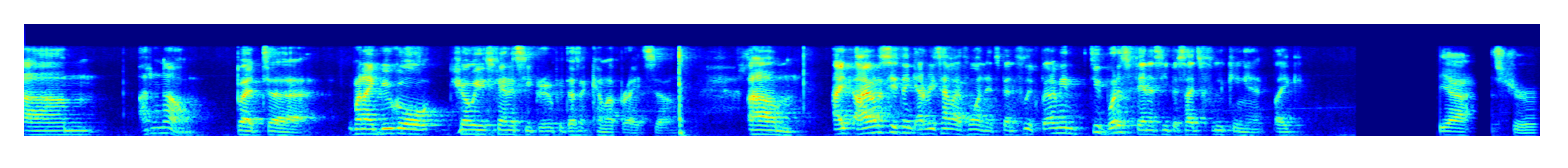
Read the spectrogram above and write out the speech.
Um, I don't know, but uh, when I Google Joey's fantasy group, it doesn't come up right. So, um, I, I honestly think every time I've won, it's been fluke. But I mean, dude, what is fantasy besides fluking it? Like, Yeah, that's true.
